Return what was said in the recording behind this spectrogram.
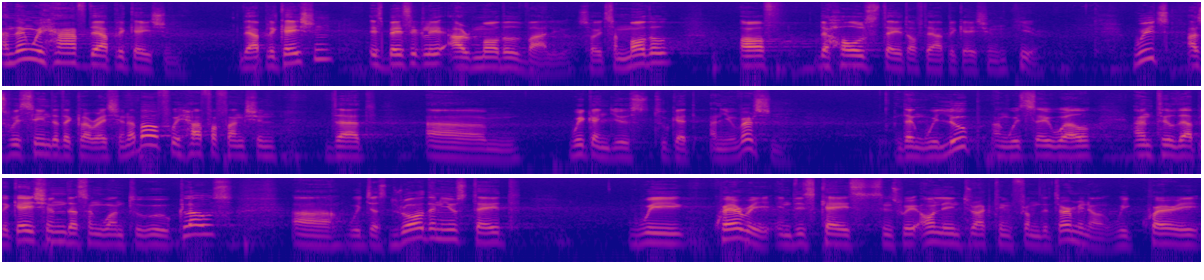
And then we have the application. The application is basically our model value. So it's a model of the whole state of the application here, which, as we see in the declaration above, we have a function that um, we can use to get a new version. Then we loop and we say, well, until the application doesn't want to close, uh, we just draw the new state. We query, in this case, since we're only interacting from the terminal, we query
